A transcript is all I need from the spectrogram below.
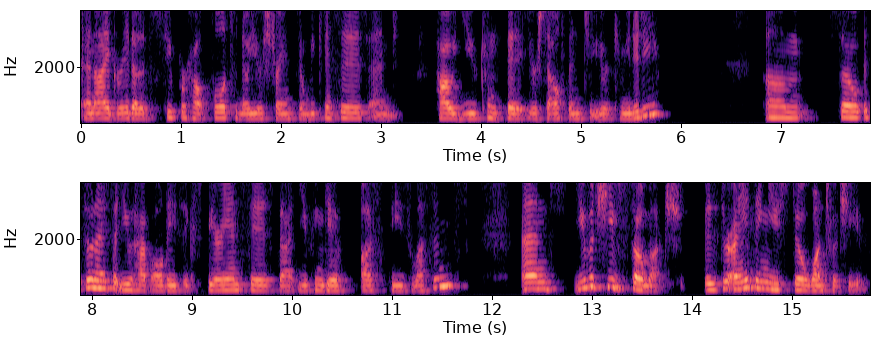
and I agree that it's super helpful to know your strengths and weaknesses and how you can fit yourself into your community. Um, so it's so nice that you have all these experiences that you can give us these lessons. And you've achieved so much. Is there anything you still want to achieve?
